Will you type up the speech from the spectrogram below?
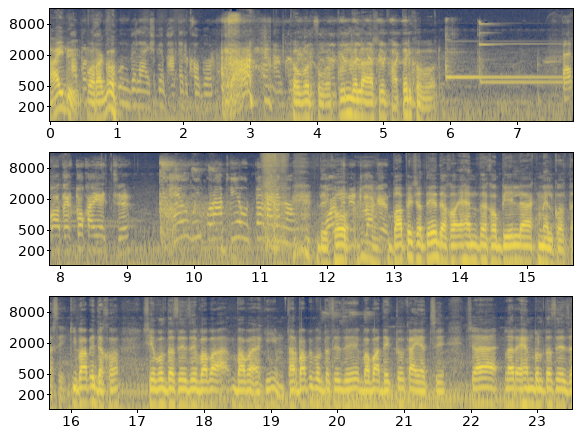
হাই রে খবর খবর, কোন বেলা আসে ভাতের খবর? বাবা দেখ তো কাই দেখো বাপের সাথে দেখো এখন দেখো বেল মেল করতেছে। কীভাবে দেখো? সে বলতেছে যে বাবা বাবা কি? তার বাপে বলতেছে যে বাবা দেখতো কাই যাচ্ছে শালার এখন বলতেছে যে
